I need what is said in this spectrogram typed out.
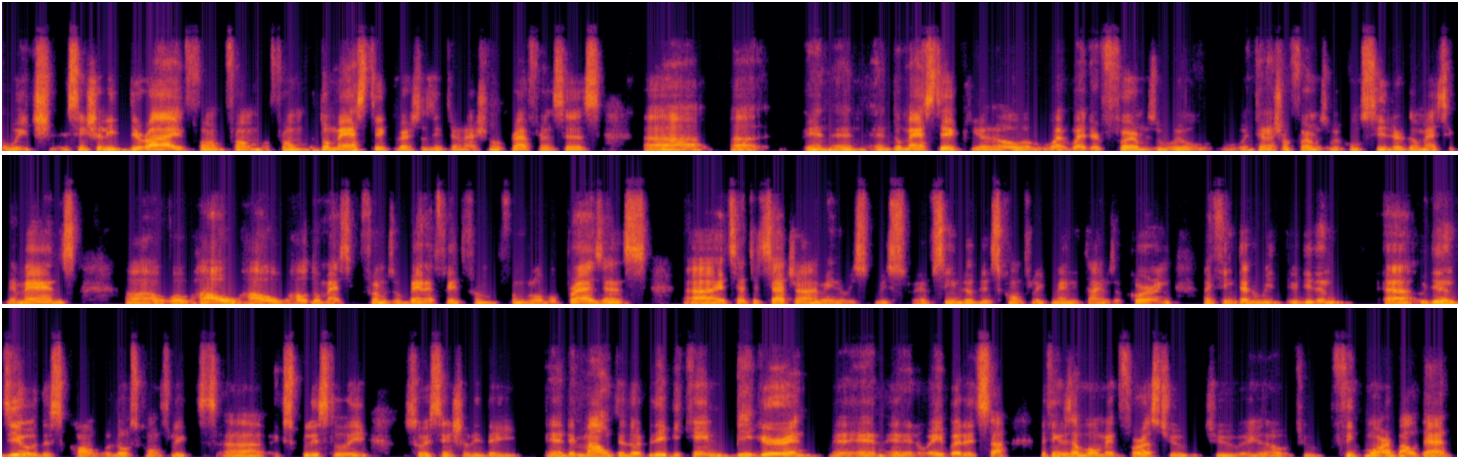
which essentially derive from, from, from domestic versus international preferences, uh, uh, and, and, and domestic, you know, whether firms will, international firms will consider domestic demands, uh, how, how, how domestic firms will benefit from, from global presence, uh, et cetera, et. I mean, we, we have seen the, this conflict many times occurring. I think that we, we didn't uh, we didn't deal with, con- with those conflicts uh, explicitly. So essentially, they uh, they mounted or they became bigger and and and in a way but it's uh, i think there's a moment for us to to you know to think more about that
